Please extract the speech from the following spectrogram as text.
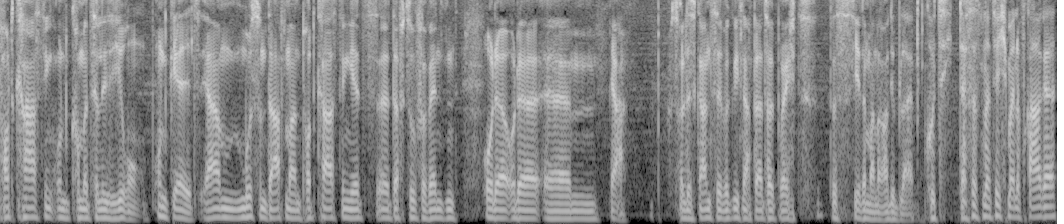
Podcasting und Kommerzialisierung und Geld. Ja, muss und darf man Podcasting jetzt äh, dazu verwenden? Oder, oder ähm, ja, soll das Ganze wirklich nach Bertolt Brecht das Jedermann Radio bleiben? Gut, das ist natürlich meine Frage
